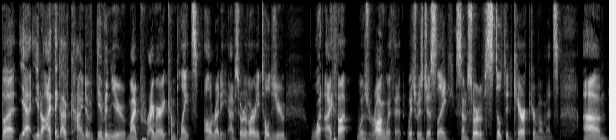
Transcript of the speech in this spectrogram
but yeah, you know, I think I've kind of given you my primary complaints already. I've sort of already told you what I thought was wrong with it, which was just like some sort of stilted character moments. Um,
